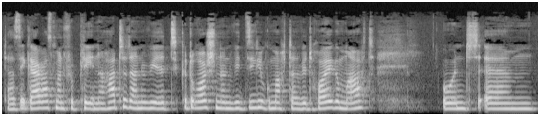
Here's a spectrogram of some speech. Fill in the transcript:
da ist egal, was man für Pläne hatte, dann wird gedroschen, dann wird Silo gemacht, dann wird Heu gemacht. Und ähm,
